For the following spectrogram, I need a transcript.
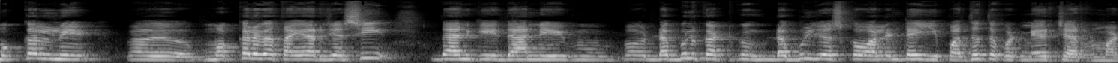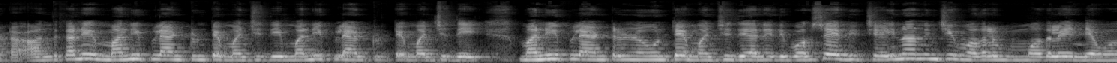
ముక్కల్ని మొక్కలుగా తయారు చేసి దానికి దాన్ని డబ్బులు కట్టుకు డబ్బులు చేసుకోవాలంటే ఈ పద్ధతి ఒకటి నేర్చారనమాట అందుకని మనీ ప్లాంట్ ఉంటే మంచిది మనీ ప్లాంట్ ఉంటే మంచిది మనీ ప్లాంట్ ఉంటే మంచిది అనేది బహుశా ఇది చైనా నుంచి మొదలు మొదలైందేమో.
